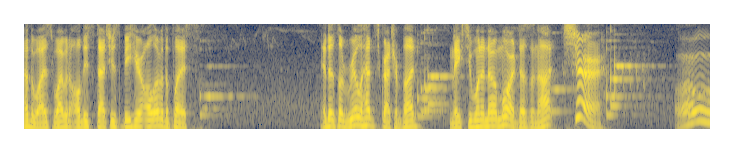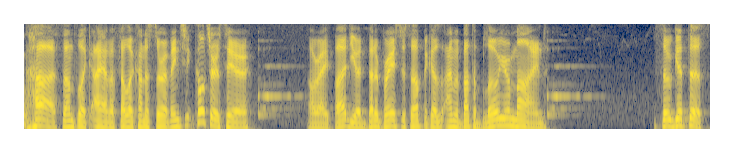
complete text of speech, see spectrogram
Otherwise, why would all these statues be here all over the place? It is a real head scratcher, bud. Makes you want to know more, does it not? Sure! Oh! Ha, sounds like I have a fellow connoisseur of ancient cultures here. Alright, bud, you had better brace yourself because I'm about to blow your mind. So get this.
